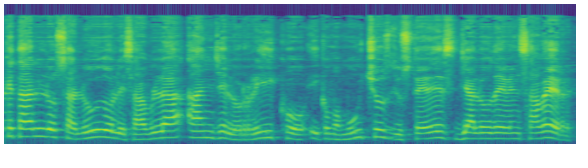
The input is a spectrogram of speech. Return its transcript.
¿qué tal? Los saludo, les habla Angelo Rico y como muchos de ustedes ya lo deben saber,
